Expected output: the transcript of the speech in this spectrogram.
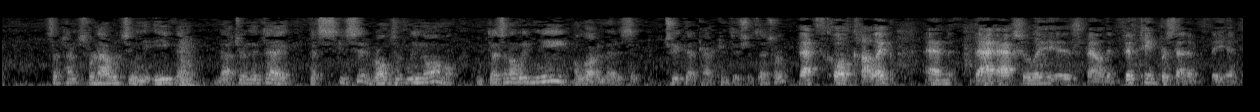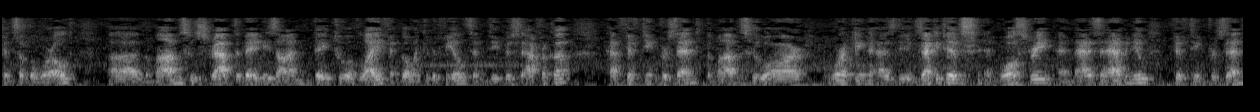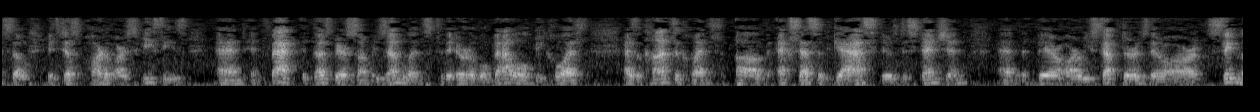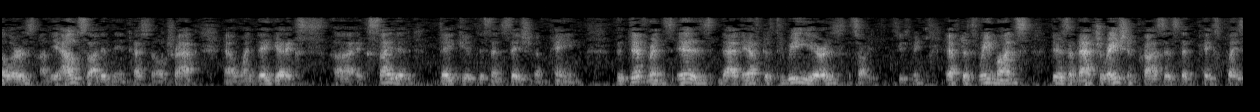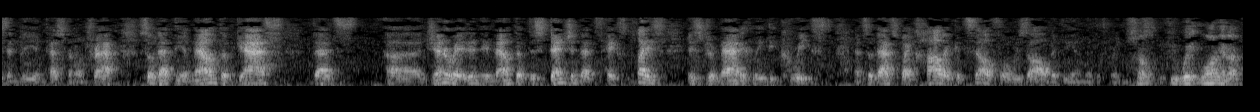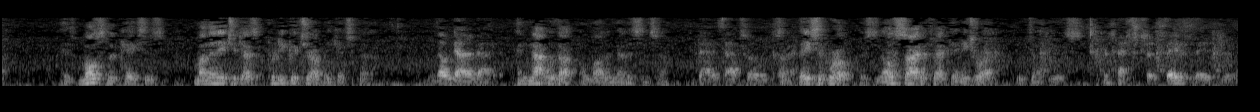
sometimes for an hour or two in the evening, not during the day. That's considered relatively normal. It doesn't always need a lot of medicine to treat that kind of condition. Is that true? That's called colic, and that actually is found in 15% of the infants of the world. Uh, the moms who strap the babies on day two of life and go into the fields in deepest Africa have 15%. The moms who are working as the executives in Wall Street and Madison Avenue, 15%. So it's just part of our species. And in fact, it does bear some resemblance to the irritable bowel because as a consequence of excessive gas, there's distension, and there are receptors, there are signalers on the outside of the intestinal tract, and when they get ex- uh, excited, they give the sensation of pain. The difference is that after three years, sorry, excuse me, after three months, there's a maturation process that takes place in the intestinal tract so that the amount of gas that's uh, generated, the amount of distension that takes place is dramatically decreased. And so that's why colic itself will resolve at the end of the three months. So if you wait long enough, as most of the cases, Mother Nature does a pretty good job and gets better. no doubt about it. And not without a lot of medicine. So That is absolutely correct. basic rule. There's no side effect any drug we don't use. That's just say to say is true.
